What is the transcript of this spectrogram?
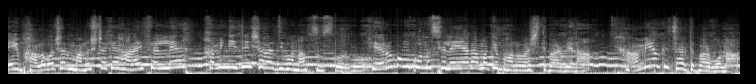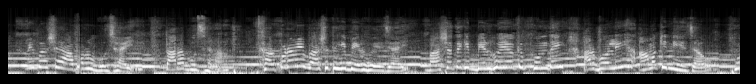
এই ভালোবাসার মানুষটাকে হারাই ফেললে আমি নিজেই সারা জীবন আফসোস করব। এরকম কোনো ছেলে আর আমাকে ভালোবাসতে পারবে না। আমি ওকে ছাড়তে পারব না। আমি বাসায় আবারও বুঝাই, তারা বুঝে না। তারপর আমি বাসা থেকে বের হয়ে যাই। বাসা থেকে বের হয়ে ওকে ফোন দেই আর বলি, আমাকে নিয়ে যাও। ও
